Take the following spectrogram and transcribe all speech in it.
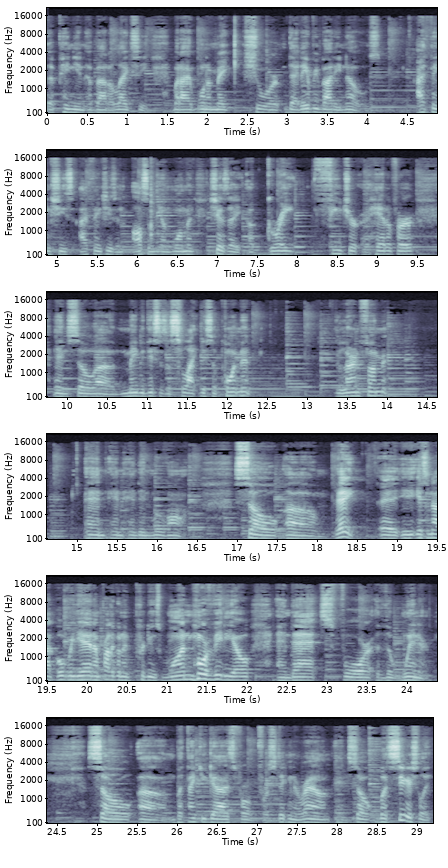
opinion about Alexie. But I want to make sure that everybody knows I think she's I think she's an awesome young woman. She has a, a great future ahead of her, and so uh, maybe this is a slight disappointment. Learn from it, and and and then move on. So um, hey, it's not over yet. I'm probably going to produce one more video, and that's for the winner. So, um, but thank you guys for, for sticking around. And so, but seriously,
